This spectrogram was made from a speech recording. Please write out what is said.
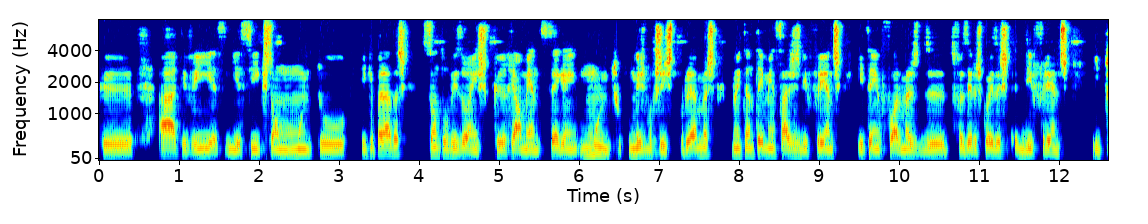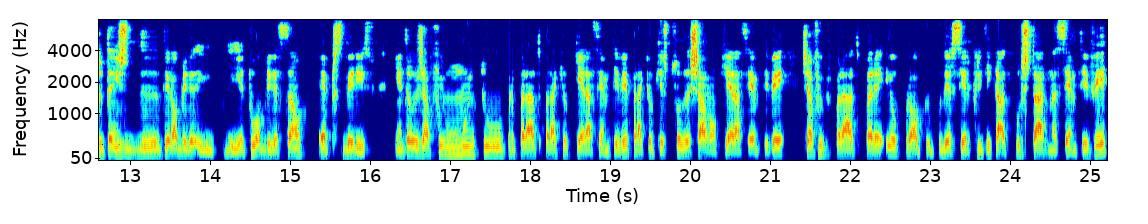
que ah, a TVI e a SIC estão muito equiparadas, são televisões que realmente seguem muito o mesmo registro de programas, no entanto têm mensagens diferentes e têm formas de, de fazer as coisas diferentes. E tu tens de ter obriga e a tua obrigação é perceber isso. Então eu já fui muito preparado para aquilo que era a CMTV, para aquilo que as pessoas achavam que era a CMTV, já fui preparado para eu próprio poder ser criticado por estar na CMTV,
